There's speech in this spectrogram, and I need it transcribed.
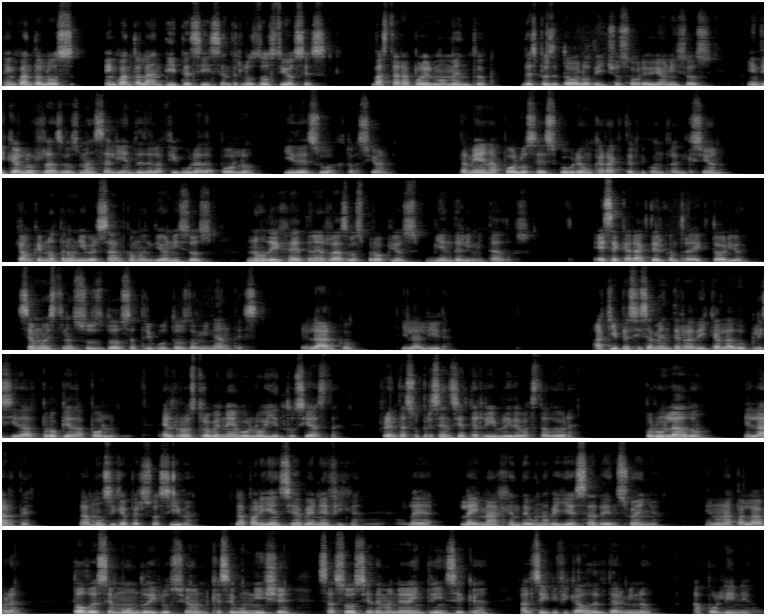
En cuanto, a los, en cuanto a la antítesis entre los dos dioses, bastará por el momento, después de todo lo dicho sobre Dionisos, indicar los rasgos más salientes de la figura de Apolo y de su actuación. También en Apolo se descubre un carácter de contradicción, que aunque no tan universal como en Dionisos, no deja de tener rasgos propios bien delimitados. Ese carácter contradictorio se muestra en sus dos atributos dominantes, el arco y la lira. Aquí precisamente radica la duplicidad propia de Apolo, el rostro benévolo y entusiasta, frente a su presencia terrible y devastadora. Por un lado, el arte, la música persuasiva, la apariencia benéfica, la, la imagen de una belleza de ensueño, en una palabra, todo ese mundo de ilusión que según Nietzsche se asocia de manera intrínseca al significado del término apolíneo.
